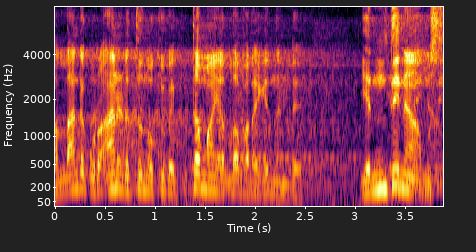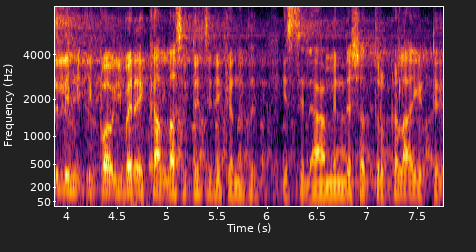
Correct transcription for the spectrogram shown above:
അള്ളാന്റെ ഖുർആൻ എടുത്ത് നോക്കി വ്യക്തമായി അള്ള പറയുന്നുണ്ട്. എന്തിനാ മുസ്ലിം ഇപ്പോൾ ഇവരെയൊക്കെ അല്ല സൃഷ്ടിച്ചിരിക്കുന്നത്? ഇസ്ലാമിന്റെ ശത്രുക്കളായിട്ട്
